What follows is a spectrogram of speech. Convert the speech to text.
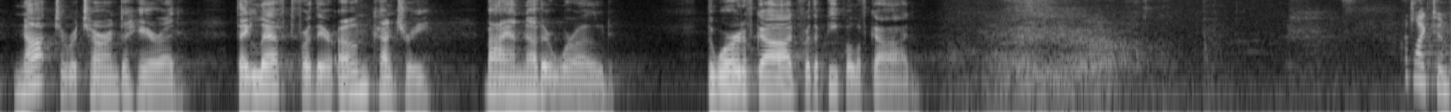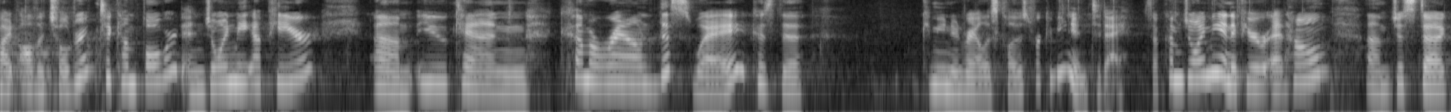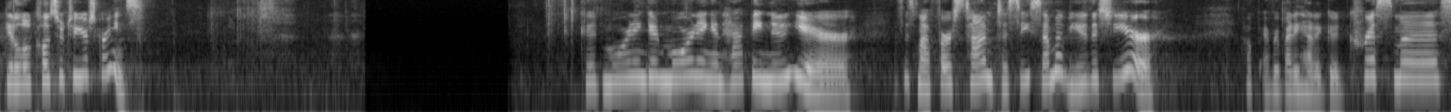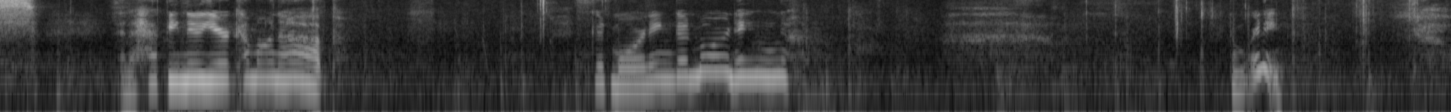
not to return to Herod, they left for their own country by another road. The word of God for the people of God. I'd like to invite all the children to come forward and join me up here. Um, you can come around this way because the communion rail is closed for communion today. So come join me, and if you're at home, um, just uh, get a little closer to your screens. Good morning, good morning, and Happy New Year. This is my first time to see some of you this year. Hope everybody had a good Christmas and a Happy New Year. Come on up. Good morning, good morning. Good morning.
